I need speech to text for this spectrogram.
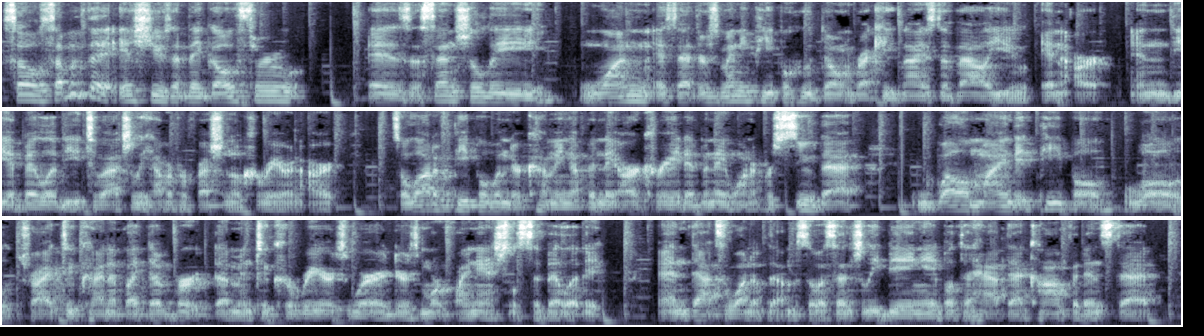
So some of the issues that they go through is essentially one is that there's many people who don't recognize the value in art and the ability to actually have a professional career in art. So a lot of people when they're coming up and they are creative and they want to pursue that, well-minded people will try to kind of like divert them into careers where there's more financial stability. And that's one of them. So essentially being able to have that confidence that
